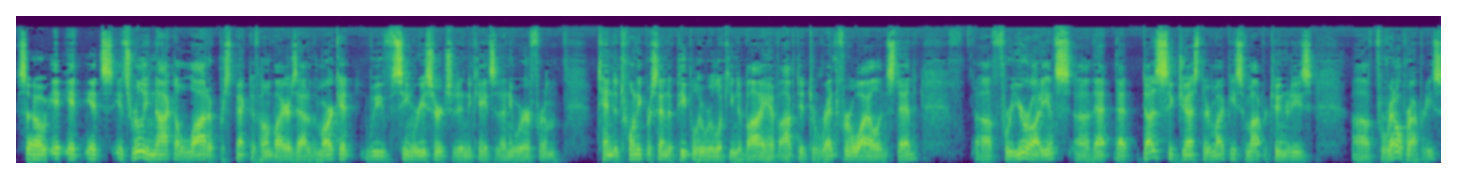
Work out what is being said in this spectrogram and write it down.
So it, it, it's it's really knocked a lot of prospective homebuyers out of the market. We've seen research that indicates that anywhere from 10 to 20 percent of people who were looking to buy have opted to rent for a while instead. Uh, for your audience, uh, that that does suggest there might be some opportunities uh, for rental properties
